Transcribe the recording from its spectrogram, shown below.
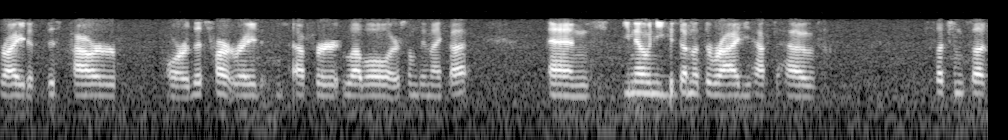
right at this power or this heart rate effort level or something like that. And you know, when you get done with the ride, you have to have such and such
